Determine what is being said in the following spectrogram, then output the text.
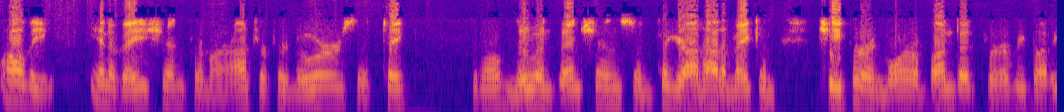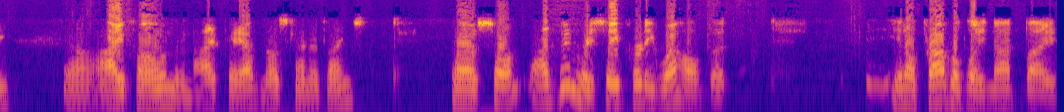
all the innovation from our entrepreneurs that take, you know, new inventions and figure out how to make them cheaper and more abundant for everybody. Uh, iPhone and iPad and those kind of things. Uh, so I've been received pretty well, but you know, probably not by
